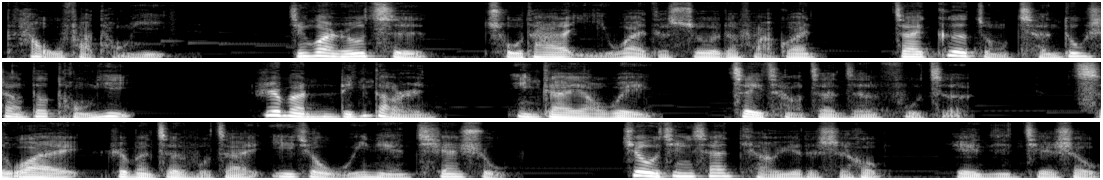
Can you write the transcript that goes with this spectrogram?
他无法同意。尽管如此，除他以外的所有的法官在各种程度上都同意，日本领导人应该要为这场战争负责。此外，日本政府在一九五一年签署旧金山条约的时候，也已经接受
